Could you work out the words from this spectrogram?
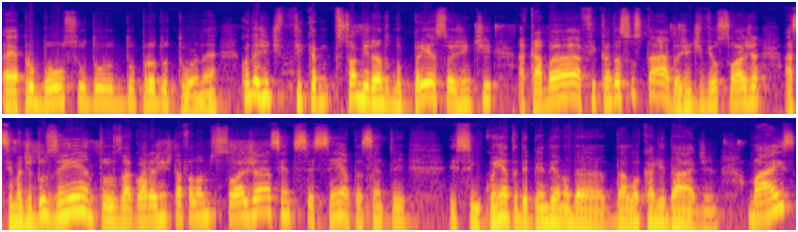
é, para o bolso do, do produtor, né? Quando a gente fica só mirando no preço, a gente acaba ficando assustado. A gente viu soja acima de 200, agora a gente está falando de soja a 160, 150, dependendo da, da localidade. Mas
